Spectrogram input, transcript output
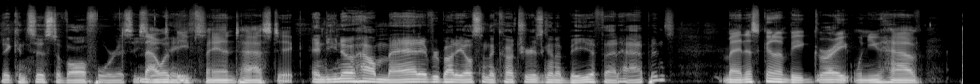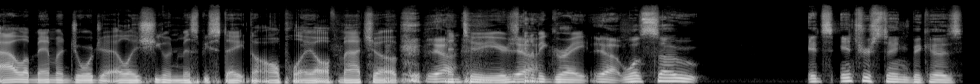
that consist of all four SEC That would be fantastic. And do you know how mad everybody else in the country is going to be if that happens? Man, it's going to be great when you have Alabama, Georgia, LSU, and Mississippi State in an all playoff matchup Yeah. in two years. It's Yeah. going to be great. Yeah. Well, so it's interesting because,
